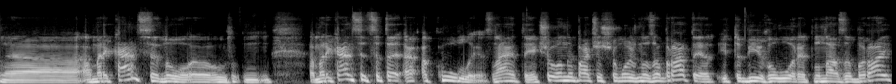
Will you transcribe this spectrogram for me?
Е, Е, Американці, ну е, американці це те акули. Знаєте, якщо вони бачать, що можна забрати, і тобі говорять, ну на забирай,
